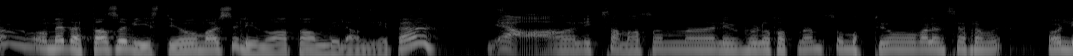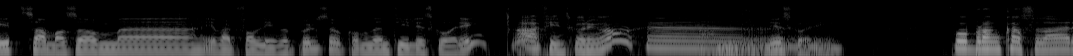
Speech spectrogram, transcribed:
og med dette så viste jo Marcelino at han ville angripe. Ja, litt samme som eh, Liverpool og Tottenham, så måtte jo Valencia framover. Og litt samme som eh, i hvert fall Liverpool, så kom det en tidlig scoring. Ja, fin skåring òg. Ja, nydelig scoring. Får blank kasse der,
